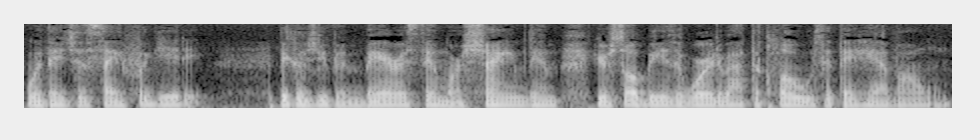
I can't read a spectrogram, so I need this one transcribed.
where they just say, forget it because you've embarrassed them or shamed them. You're so busy worried about the clothes that they have on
